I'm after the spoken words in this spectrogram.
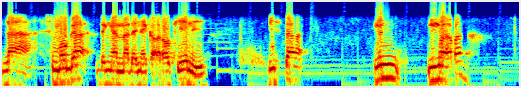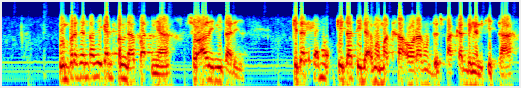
Nah, semoga dengan adanya Kak Rocky ini bisa men, me, apa, mempresentasikan pendapatnya soal ini tadi. Kita kita tidak memaksa orang untuk sepakat dengan kita,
